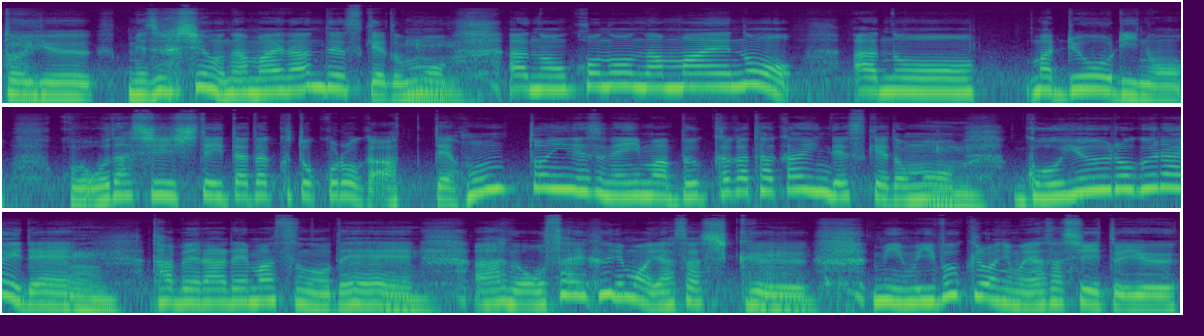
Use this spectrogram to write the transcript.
という珍しいお名前なんですけども、うん。あのこの名前のあの、まあ、料理のこうお出ししていただくところがあって本当にですね今物価が高いんですけども、うん。5ユーロぐらいでうん。食べられますので、あのお財布にも優しく、み胃袋にも優しいという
